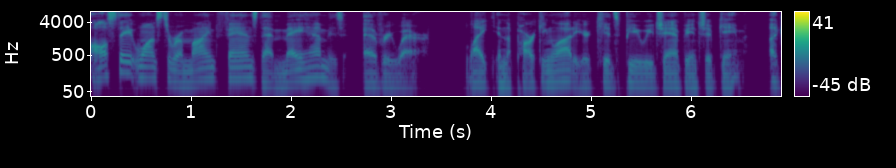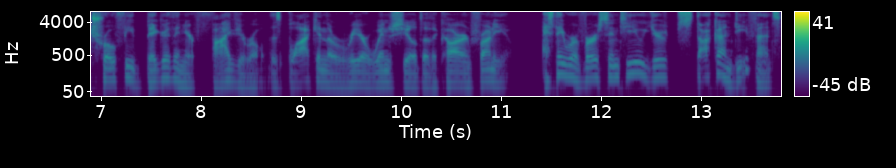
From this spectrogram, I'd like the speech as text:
Allstate wants to remind fans that mayhem is everywhere, like in the parking lot at your kid's Pee Wee Championship game. A trophy bigger than your five year old is blocking the rear windshield of the car in front of you. As they reverse into you, you're stuck on defense.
